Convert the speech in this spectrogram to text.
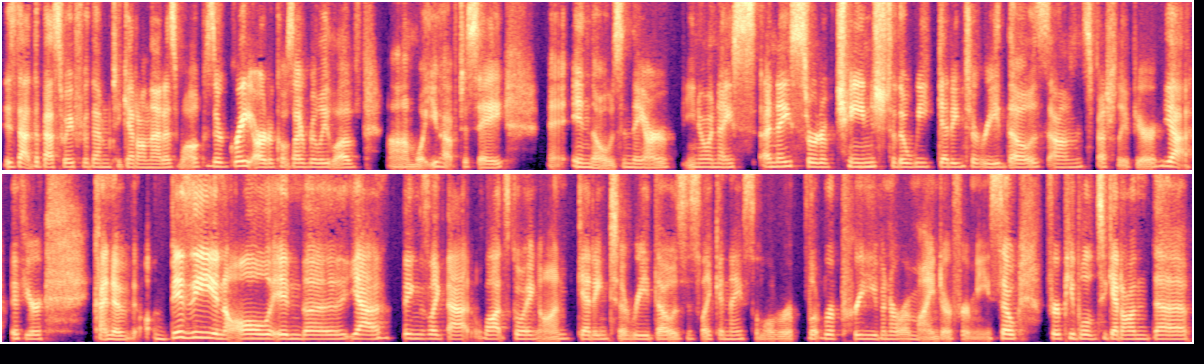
is that the best way for them to get on that as well? Because they're great articles. I really love um, what you have to say in those, and they are, you know, a nice a nice sort of change to the week getting to read those, um, especially if you're, yeah, if you're kind of busy and all in the, yeah, things like that, lots going on. Getting to read those is like a nice little re- reprieve and a reminder for me. So for people to get on the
